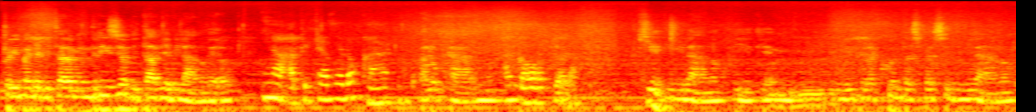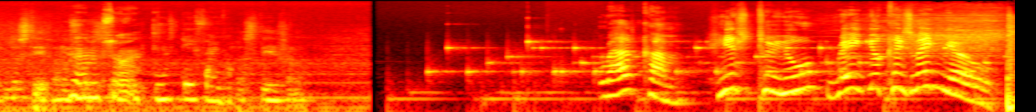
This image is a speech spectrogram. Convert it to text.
prima di abitare a Mendrisio abitavi a Milano, vero? No, abitavo a Locarno, A Locarno. a Gordiola. Chi è di Milano qui che mi racconta spesso di Milano? Lo Stefano forse? Non so. No, Stefano. Lo Stefano. Welcome. Here's to you, Radio Casvegno.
